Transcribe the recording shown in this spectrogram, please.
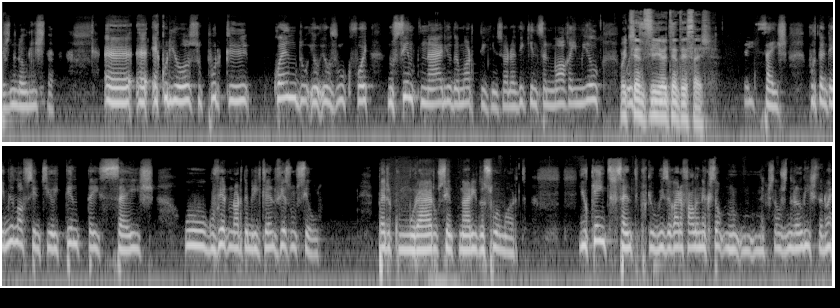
generalista. Ah, ah, é curioso porque quando, eu, eu julgo que foi no centenário da morte de Dickinson. Ora, Dickinson morre em 1886. 886. Portanto, em 1986, o governo norte-americano fez um selo para comemorar o centenário da sua morte. E o que é interessante, porque o Luís agora fala na questão, na questão generalista, não é?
